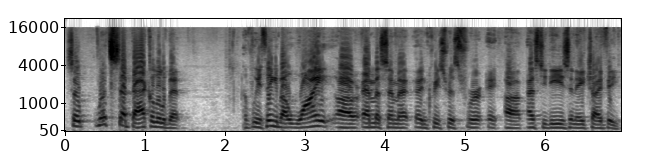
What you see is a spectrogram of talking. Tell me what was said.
So let's step back a little bit. If we think about why are MSM at increased risk for uh, STDs and HIV,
